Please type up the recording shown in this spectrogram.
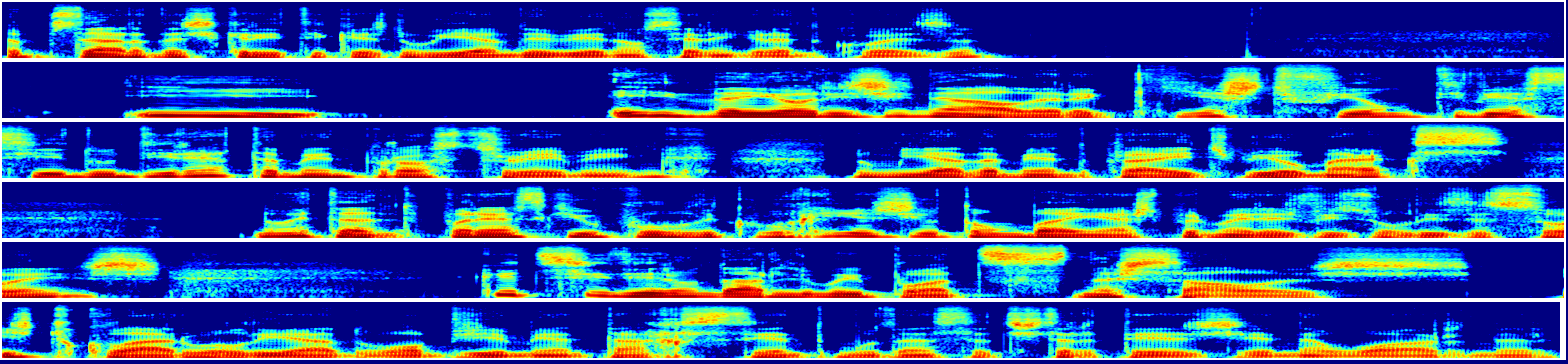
apesar das críticas no IMDb não serem grande coisa. E a ideia original era que este filme tivesse ido diretamente para o streaming, nomeadamente para a HBO Max. No entanto, parece que o público reagiu tão bem às primeiras visualizações que decidiram dar-lhe uma hipótese nas salas. Isto, claro, aliado obviamente à recente mudança de estratégia na Warner.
